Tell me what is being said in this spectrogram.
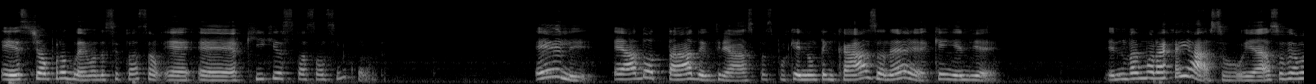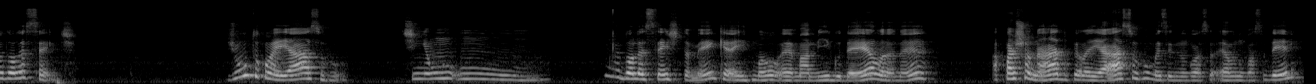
Este é o problema da situação. É, é aqui que a situação se encontra. Ele é adotado, entre aspas, porque ele não tem casa, né? Quem ele é? Ele não vai morar com a Yasuo. O Yasuo é um adolescente. Junto com a Yasuo, tinha um, um, um, adolescente também, que é irmão, é um amigo dela, né? Apaixonado pela Yasuo, mas ele não gosta, ela não gosta dele,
